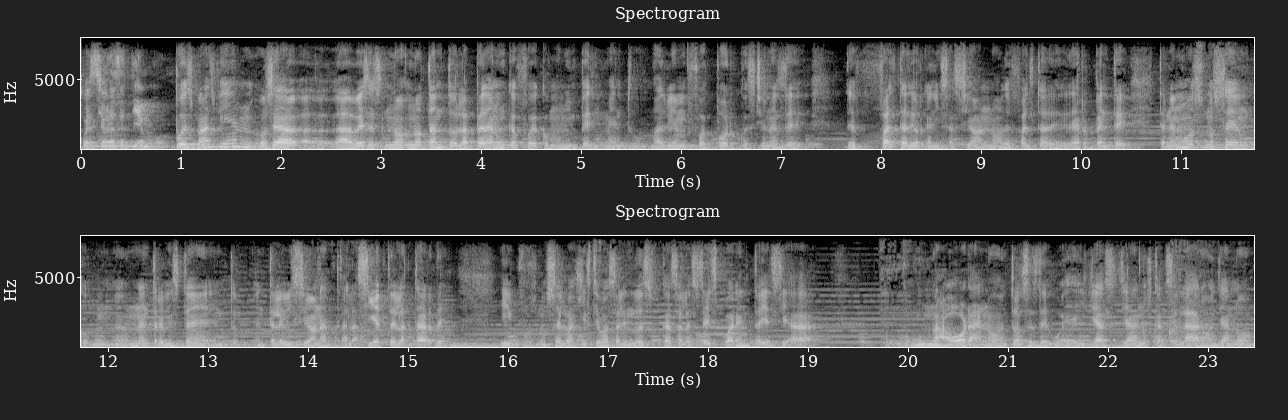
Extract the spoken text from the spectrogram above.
cuestiones de tiempo? Pues más bien, o sea, a, veces no, no tanto, la peda nunca fue como un impedimento, más bien fue por cuestiones de, de falta de organización, ¿no? De falta de, de repente, tenemos, no sé, una entrevista en, en televisión a, las 7 de la tarde y pues no sé, el bajista iba saliendo de su casa a las 6.40 y hacía una hora, ¿no? Entonces de, güey, ya, ya nos cancelaron, ya no,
